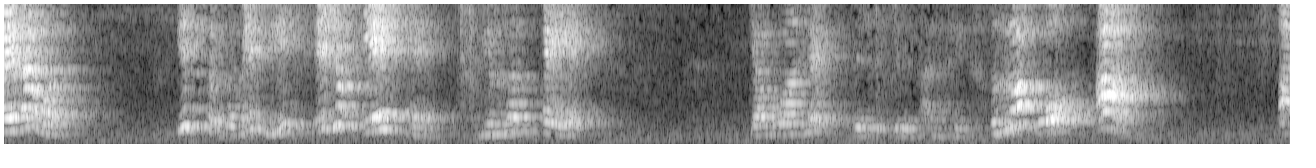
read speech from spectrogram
ऐरावत इस शब्द में भी ये जो ए है यह ए क्या हुआ है जैसे कि जैसा आया है र को आ आ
